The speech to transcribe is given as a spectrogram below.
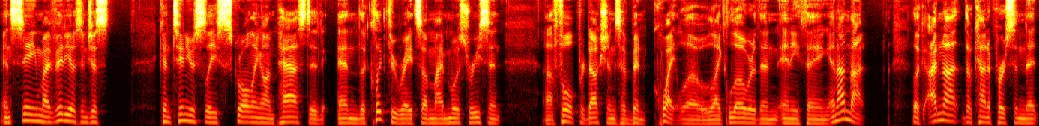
and seeing my videos and just continuously scrolling on past it. And the click through rates on my most recent uh, full productions have been quite low, like lower than anything. And I'm not, look, I'm not the kind of person that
